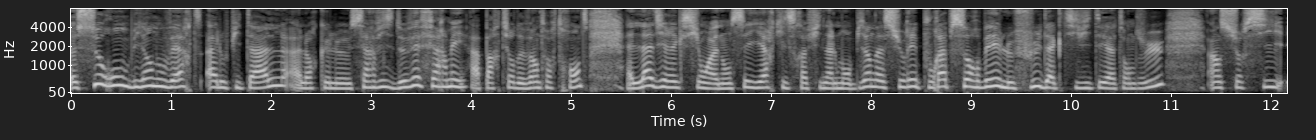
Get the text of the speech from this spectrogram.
euh, seront bien ouvertes à l'hôpital alors que le service devait fermer à partir de 20h30. La direction a annoncé hier qu'il sera finalement bien assuré pour absorber le flux d'activité attendu. Un sursis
